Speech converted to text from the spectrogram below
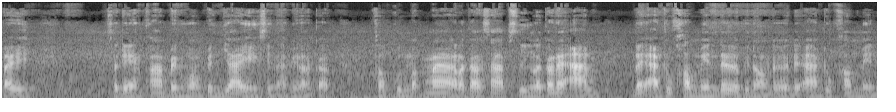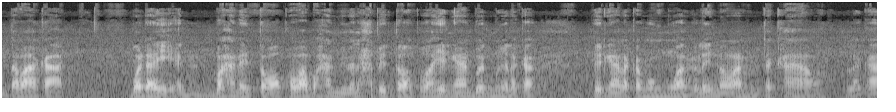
ไปแสดงความเป็นห่วงเป็นใยเองสินะพี่น้องก็ขอบคุณมาก ๆ แล้วก็ซาบซึ้งแล้วก็ได้อ่านได้อ่านทุกคอมเมนต์เด้อพี่น้องเด้อได้อ่านทุกคอมเมนต์แต่ว่าอากาศบ่ได้อันบ่ทันได้ตอบเพราะว่าบ่ทันมีเวลาไปตอบเพราะว่าเฮ็ดงานเบิดมือแล้วก็ เฮ็ดงานแล้วก็ง่วงๆก็เลยนอนจะข้าวแล้วก็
